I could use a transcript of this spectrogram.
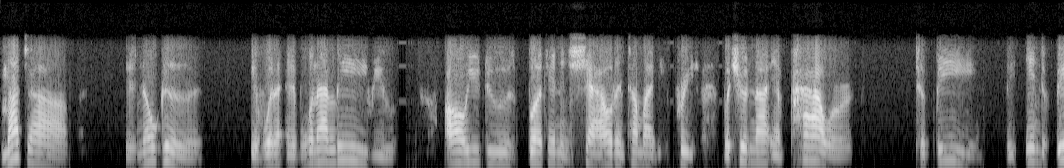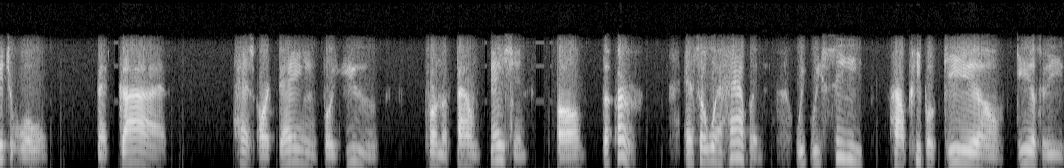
My job is no good if when I, if when I leave you, all you do is bucking and shout and talk about you preach, but you're not empowered to be the individual that God has ordained for you from the foundation of the earth. And so what happens? We we see how people give give to these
